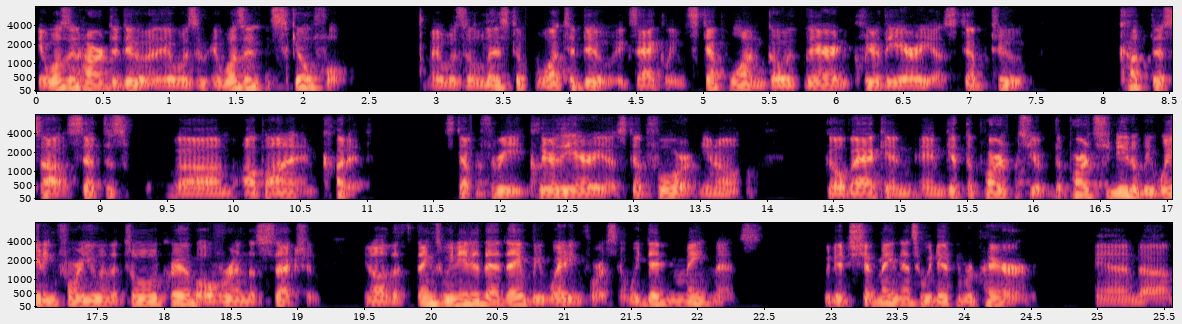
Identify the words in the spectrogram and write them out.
it wasn't hard to do. It was. It wasn't skillful. It was a list of what to do exactly. Step one, go there and clear the area. Step two, cut this out. Set this um, up on it and cut it. Step three, clear the area. Step four, you know, go back and, and get the parts. Your, the parts you need will be waiting for you in the tool crib over in the section. You know, the things we needed that day will be waiting for us. And we did maintenance. We did ship maintenance. We did repair. And uh,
